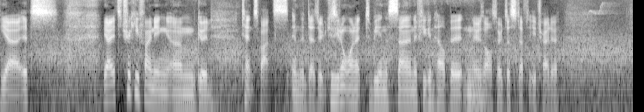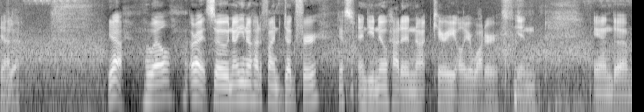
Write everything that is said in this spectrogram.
yeah, it's yeah, it's tricky finding um, good tent spots in the desert because you don't want it to be in the sun if you can help it, and there's all sorts of stuff that you try to. Yeah. yeah. Yeah. Well, all right. So now you know how to find Doug fir, Yes. and you know how to not carry all your water in, and um,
